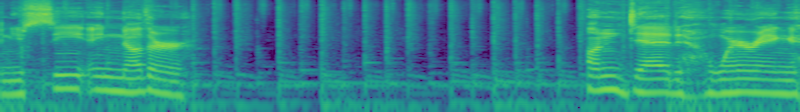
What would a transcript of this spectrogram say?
and you see another undead wearing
